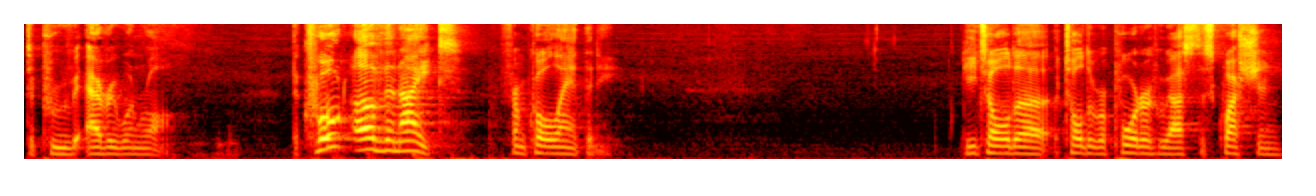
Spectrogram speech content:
to prove everyone wrong. The quote of the night from Cole Anthony. He told a told a reporter who asked this question,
